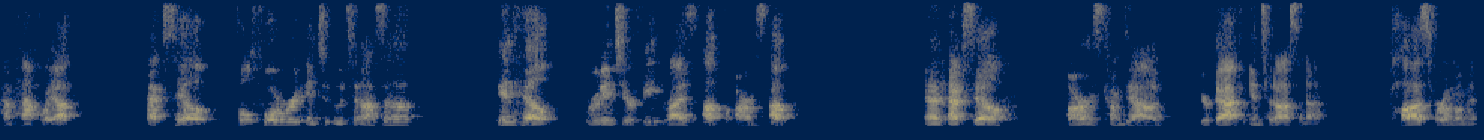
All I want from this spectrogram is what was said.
come halfway up. Exhale, fold forward into Uttanasana. Inhale, root into your feet, rise up, arms up. And exhale, arms come down, you're back in Tadasana. Pause for a moment.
